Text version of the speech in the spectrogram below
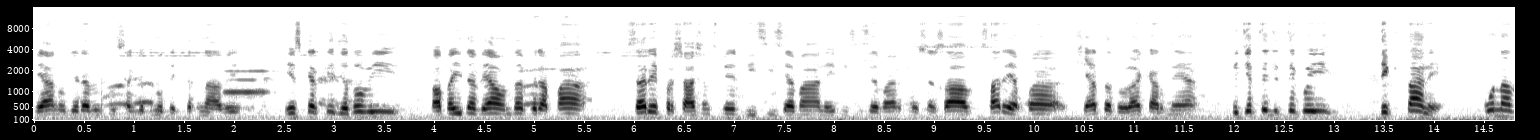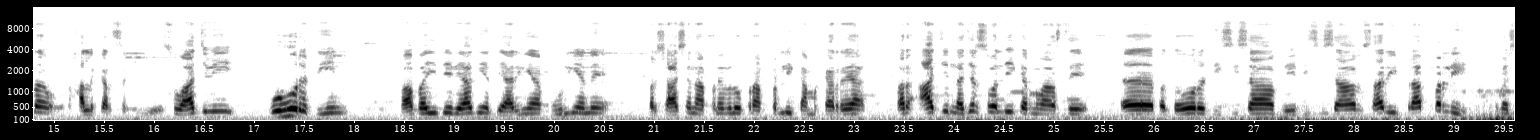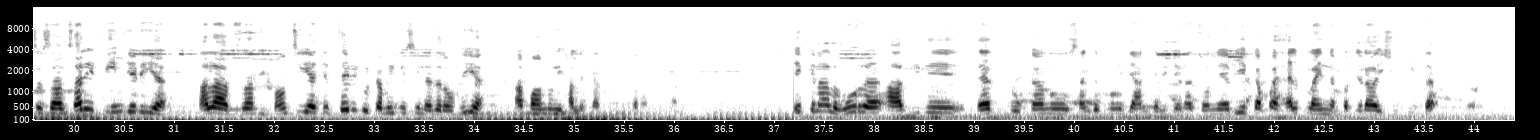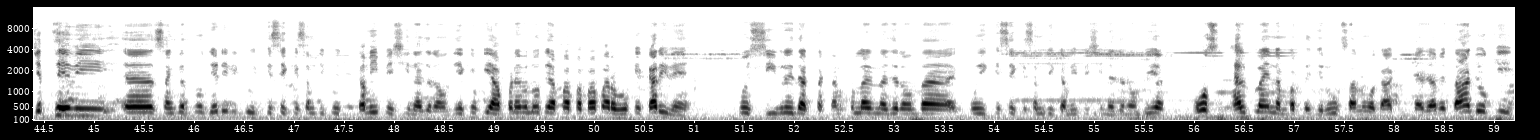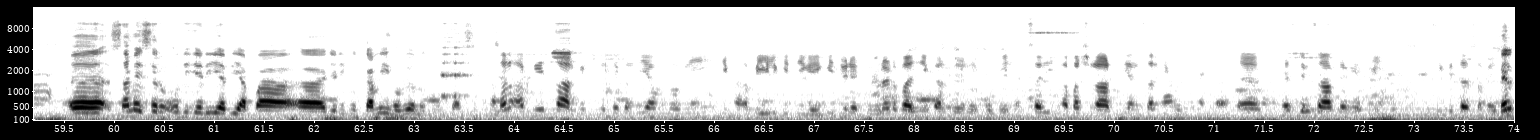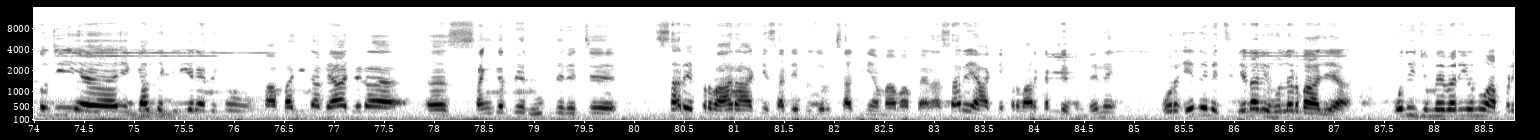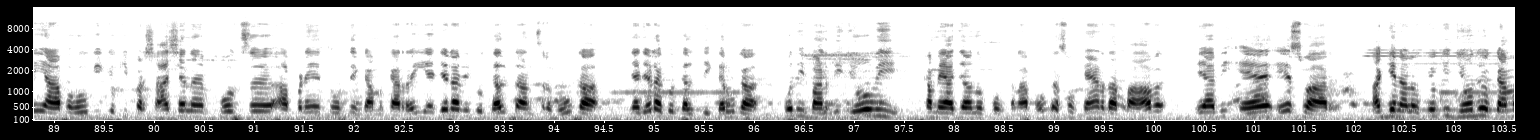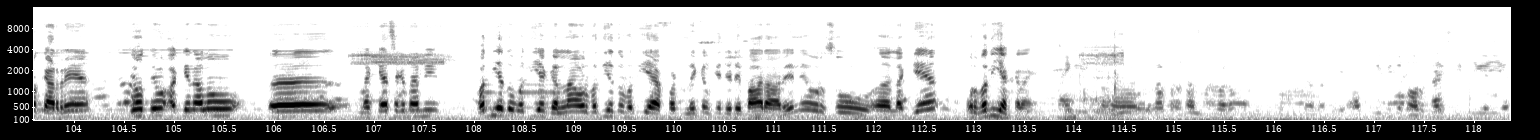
ਵਿਆਹ ਨੂੰ ਜਿਹੜਾ ਵੀ ਕੋਈ ਸੰਗਤ ਨੂੰ ਦਿੱਕਤ ਨਾ ਆਵੇ। ਇਸ ਕਰਕੇ ਜਦੋਂ ਵੀ ਬਾਬਾ ਜੀ ਦਾ ਵਿਆਹ ਹੁੰਦਾ, ਫਿਰ ਆਪਾਂ ਸਾਰੇ ਪ੍ਰਸ਼ਾਸਨ ਸਮੇਤ ਡੀਸੀ ਸਾਹਿਬਾਨ ਏਡੀਸੀ ਸਾਹਿਬਾਨ, ਕਮਿਸ਼ਨਰ ਸਾਹਿਬ, ਸਾਰੇ ਆਪਾਂ ਸ਼ਹਿਰ ਦਾ ਦੌਰਾ ਕਰਦੇ ਆ ਵੀ ਜਿੱਥੇ ਜਿੱਥੇ ਕੋਈ ਦਿੱਕਤਾਂ ਨੇ ਉਹਨਾਂ ਦਾ ਹੱਲ ਕਰ ਸਕੀਏ। ਸੋ ਅੱਜ ਵੀ ਉਹ ਰੁਟੀਨ ਬਾਬਾ ਜੀ ਦੇ ਵਿਆਹ ਦੀਆਂ ਤਿਆਰੀਆਂ ਪੂਰੀਆਂ ਨੇ। ਪ੍ਰਸ਼ਾਸਨ ਆਪਣੇ ਵੱਲੋਂ ਪ੍ਰੋਪਰਲੀ ਕੰਮ ਕਰ ਰਿਹਾ। ਪਰ ਅੱਜ ਨਜ਼ਰ ਸਵਾਲੀ ਕਰਨ ਵਾਸਤੇ ਅਹ, ਬਤੌਰ ਡੀਸੀ ਸਾਹਿਬ ਏਡੀਸੀ ਸਾਹਿਬ ਸਾਰੀ ਪ੍ਰੋਪਰਲੀ ਕਮਿਸ਼ਨਰ ਸਾਹਿਬ ਸਾਰੀ ਟੀਮ ਜਿਹੜੀ ਆ ਆਲਾ ਅਫਸਰਾਂ ਦੀ ਪਹੁੰਚੀ ਆ। ਜਿੱਥੇ ਵੀ ਕੋਈ ਕਮੀ ਪੇਸ਼ੀ ਨਜ਼ਰ ਆਉਂਦੀ ਆ ਆਪਾਂ ਉਹਨੂੰ ਵੀ ਹੱਲ ਕਰ ਇੱਕ ਨਾਲ ਹੋਰ ਆਪ ਜੀ ਦੇ ਤਹਿਤ ਲੋਕਾਂ ਨੂੰ, ਸੰਗਤ ਨੂੰ ਵੀ ਜਾਣਕਾਰੀ ਦੇਣਾ ਚਾਹੁੰਦੇ ਆ ਵੀ ਇੱਕ ਆਪਾਂ ਹੈਲਪਲਾਈਨ ਨੰਬਰ ਜਿਹੜਾ ਇਸ਼ੂ ਕੀਤਾ। ਜਿੱਥੇ ਵੀ ਸੰਗਤ ਨੂੰ ਜਿਹੜੀ ਵੀ ਕੋਈ ਕਿਸੇ ਕਿਸਮ ਦੀ ਕੋਈ ਕਮੀ ਪੇਸ਼ੀ ਨਜ਼ਰ ਆਉਂਦੀ ਹੈ, ਕਿਉਂਕਿ ਆਪਣੇ ਵੱਲੋਂ ਤੇ ਆਪਾਂ ਪੱਪਾ ਭਰ ਹੋ ਕੇ ਕਰ ਹੀ ਰਹੇ ਹਾਂ। ਕੋਈ ਸੀਵਰੇਜ ਦਾ ਢੱਕਣ ਖੁੱਲਾ ਨਜ਼ਰ ਆਉਂਦਾ ਹੈ, ਕੋਈ ਕਿਸੇ ਕਿਸਮ ਦੀ ਕਮੀ ਪੇਸ਼ੀ ਨਜ਼ਰ ਆਉਂਦੀ ਹੈ, ਉਸ ਹੈਲਪਲਾਈਨ ਨੰਬਰ ਤੇ ਜ਼ਰੂਰ ਸਾਨੂੰ ਅਗਾਹ ਕੀਤਾ ਜਾਵੇ, ਤਾਂ ਜੋ ਕਿ ਸਮੇਂ ਸਿਰ ਉਹਦੀ ਜਿਹੜੀ ਆ ਵੀ ਆਪਾਂ ਜਿਹੜੀ ਕੋਈ ਕਮੀ ਹੋਵੇ ਉਹਨੂੰ ਦੂਰ ਕਰ ਸਕੀਏ। ਸਰ, ਅੱਗੇ ਧਾਰਮਿਕ ਜਥੇਬੰਦੀਆਂ ਵੱਲੋਂ ਵੀ ਅਪੀਲ ਕੀਤੀ ਗਈ ਕਿ ਜਿਹੜੇ ਹੁੱਲੜਬਾਜ਼ੀ ਕਰਦੇ ਨੇ, ਕਿਉਂਕਿ ਅਕਸਰ ਹੀ ਆਪਾਂ ਸ਼ਰਾਰਤੀ ਅਨਸਰ ਵੀ ਕੁਝ ਐਸਡੀਐਮ ਸਾਹਿਬ ਨੇ ਵੀ ਅਪੀਲ ਕੀਤੀ ਤੁਸੀਂ ਕਿੱਦਾਂ ਸਮਝਦੇ ਬਿਲਕੁਲ ਜੀ ਇੱਕ ਗੱਲ ਤੇ ਕਲੀਅਰ ਹੈ, ਦੇਖੋ, ਬਾਬਾ ਜੀ ਦਾ ਵਿਆਹ ਜਿਹੜਾ ਸੰਗਤ ਦੇ ਰੂਪ ਦੇ ਵਿੱਚ ਸਾਰੇ ਪਰਿਵਾਰ ਆ ਕੇ, ਸਾਡੇ ਬਜ਼ੁਰਗ, ਸਾਡੀਆਂ ਮਾਵਾਂ, ਭੈਣਾਂ, ਸਾਰੇ ਆ ਕੇ ਪਰਿਵਾਰ ਇਕੱਠੇ ਹੁੰਦੇ ਨੇ। ਔਰ ਇਹਦੇ ਵਿੱਚ ਜਿਹੜਾ ਵੀ ਹੁੱਲੜਬਾਜ਼ ਆ, ਉਹਦੀ ਜ਼ਿੰਮੇਵਾਰੀ ਉਹਨੂੰ ਆਪਣੀ ਆਪ ਹੋਊਗੀ, ਕਿਉਂਕਿ ਪ੍ਰਸ਼ਾਸਨ, ਪੁਲਿਸ ਆਪਣੇ ਤੌਰ ਤੇ ਕੰਮ ਕਰ ਰਹੀ ਹੈ। ਜਿਹੜਾ ਵੀ ਕੋਈ ਗਲਤ ਆਨਸਰ ਹੋਊਗਾ ਜਾਂ ਜਿਹੜਾ ਕੋਈ ਗਲਤੀ ਕਰੂਗਾ, ਉਹਦੀ ਬਣਦੀ ਜੋ ਵੀ ਖਮਿਆਜਾ ਉਹਨੂੰ ਭੁਗਤਣਾ ਪਊਗਾ। ਸੋ ਕਹਿਣ ਦਾ ਭਾਵ ਇਹ ਆ ਵੀ ਇਹ ਇਸ ਵਾਰ ਅੱਗੇ ਨਾਲੋਂ, ਕਿਉਂਕਿ ਜਿਉਂ-ਜਿਉਂ ਕੰਮ ਕਰ ਰਹੇ ਆ, ਤਿਉਂ-ਤਿਉਂ ਅੱਗੇ ਨਾਲੋਂ ਮੈਂ ਕਹਿ ਸਕਦਾ ਵੀ ਵਧੀਆ ਤੋਂ ਵਧੀਆ ਗੱਲਾਂ ਔਰ ਵਧੀਆ ਤੋਂ ਵਧੀਆ ਐਫਰਟ ਨਿਕਲ ਕੇ ਜਿਹੜੇ ਬਾਹਰ ਆ ਰਹੇ ਨੇ ਔਰ ਸੋ ਲੱਗੇ ਆ ਔਰ ਵਧੀਆ ਕਰਾਂਗੇ। ਜ਼ਿਲ੍ਹਾ ਪ੍ਰਸ਼ਾਸਨ ਵੱਲੋਂ ਅੱਜ ਦੀ ਵਿਜ਼ਿਟ ਆਰਗੇਨਾਈਜ਼ ਕੀਤੀ ਗਈ ਹੈ,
